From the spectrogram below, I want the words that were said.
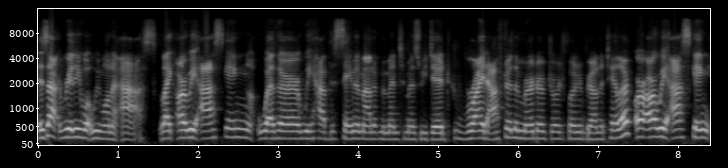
Is that really what we want to ask? Like, are we asking whether we have the same amount of momentum as we did right after the murder of George Floyd and Breonna Taylor? Or are we asking,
